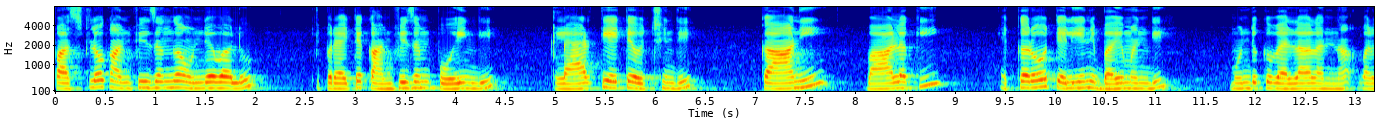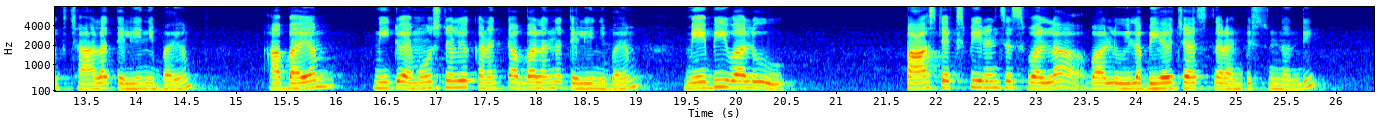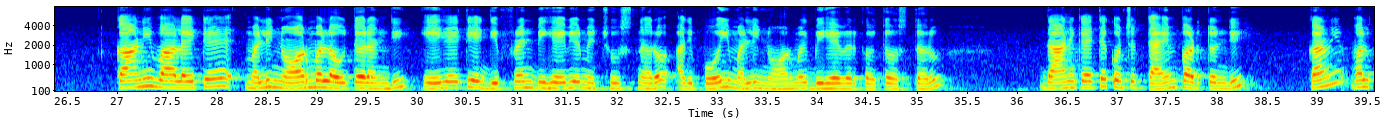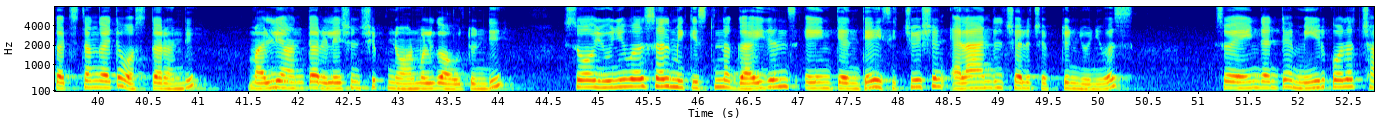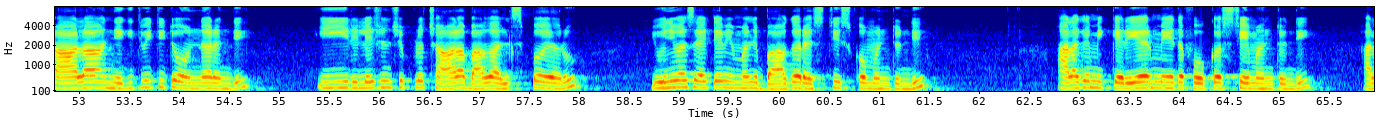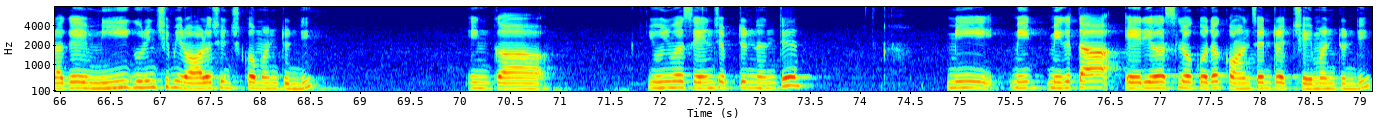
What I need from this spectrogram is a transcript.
ఫస్ట్లో కన్ఫ్యూజన్గా ఉండేవాళ్ళు. ఇప్పుడైతే కన్ఫ్యూజన్ పోయింది. క్లారిటీ అయితే వచ్చింది. కానీ వాళ్ళకి ఎక్కడో తెలియని భయం అండి ముందుకు వెళ్ళాలన్నా వాళ్ళకి చాలా తెలియని భయం. ఆ భయం మీతో ఎమోషనల్గా కనెక్ట్ అవ్వాలన్నా తెలియని భయం. మేబీ వాళ్ళు పాస్ట్ ఎక్స్పీరియన్సెస్ వల్ల వాళ్ళు ఇలా బిహేవ్ చేస్తున్నారు అనిపిస్తుందండి. కానీ వాళ్ళైతే మళ్ళీ నార్మల్ అవుతారండి. ఏదైతే డిఫరెంట్ బిహేవియర్ మీరు చూస్తున్నారో అది పోయి మళ్ళీ నార్మల్ బిహేవియర్కి అయితే వస్తారు. దానికైతే కొంచెం టైం పడుతుంది. కానీ వాళ్ళు ఖచ్చితంగా అయితే వస్తారండి. మళ్ళీ అంతా రిలేషన్షిప్ నార్మల్గా అవుతుంది. సో యూనివర్సల్ మీకు ఇస్తున్న గైడెన్స్ ఏంటంటే ఈ సిచ్యువేషన్ ఎలా హ్యాండిల్ చేయాలో చెప్తుంది యూనివర్స్. సో ఏంటంటే మీరు కూడా చాలా నెగిటివిటీతో ఉన్నారండి. ఈ రిలేషన్షిప్లో చాలా బాగా అలసిపోయారు. యూనివర్స్ అయితే మిమ్మల్ని బాగా రెస్ట్ తీసుకోమంటుంది. అలాగే మీ కెరియర్ మీద ఫోకస్ చేయమంటుంది. అలాగే మీ గురించి మీరు ఆలోచించుకోమంటుంది. ఇంకా యూనివర్స్ ఏం చెప్తుందంటే మీ మీ మిగతా ఏరియాస్లో కూడా కాన్సన్ట్రేట్ చేయమంటుంది.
